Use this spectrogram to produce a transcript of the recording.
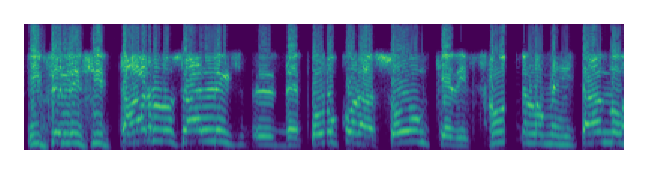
Y felicitarlos, Alex, eh, de todo corazón, que disfruten los mexicanos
